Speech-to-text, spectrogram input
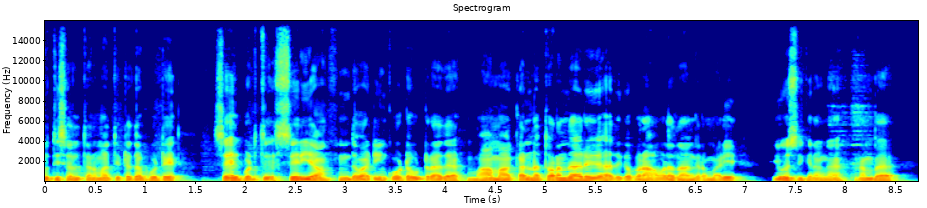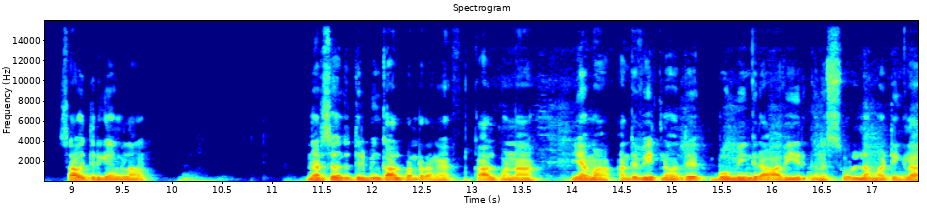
புத்திசாலித்தனமாக திட்டத்தை போட்டு செயல்படுத்து சரியா இந்த வாட்டியும் கோட்டை விட்டுறாத. மாமா கண்ணை திறந்தாரு அதுக்கப்புறம் அவ்வளோதாங்கிற மாதிரி யோசிக்கிறாங்க நம்ம சாவித்திரி கேங்கெல்லாம். நர்ஸு வந்து திருப்பியும் கால் பண்ணுறாங்க கால் பண்ணால் ஏம்மா அந்த வீட்டில் வந்து பொம்மிங்கிற ஆவி இருக்குன்னு சொல்ல மாட்டிங்களா?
